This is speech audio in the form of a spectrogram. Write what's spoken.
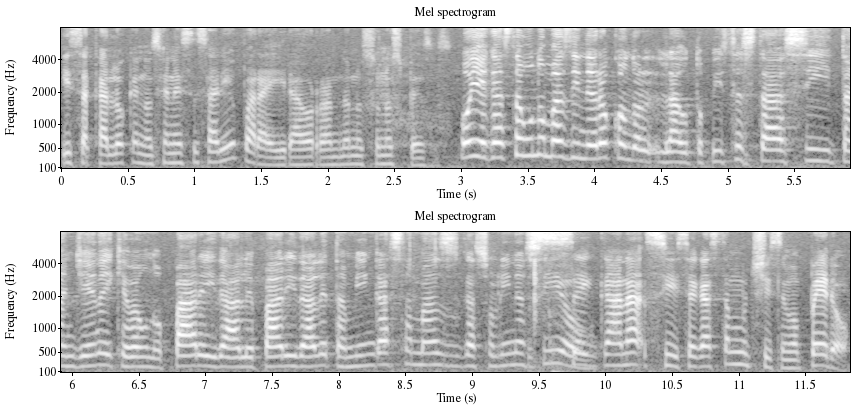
y sacar lo que no sea necesario para ir ahorrándonos unos pesos. Oye, ¿gasta uno más dinero cuando la autopista está así tan llena y que va uno pare y dale, pare y dale? ¿También gasta más gasolina sí Se gana, sí, se gasta muchísimo, pero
